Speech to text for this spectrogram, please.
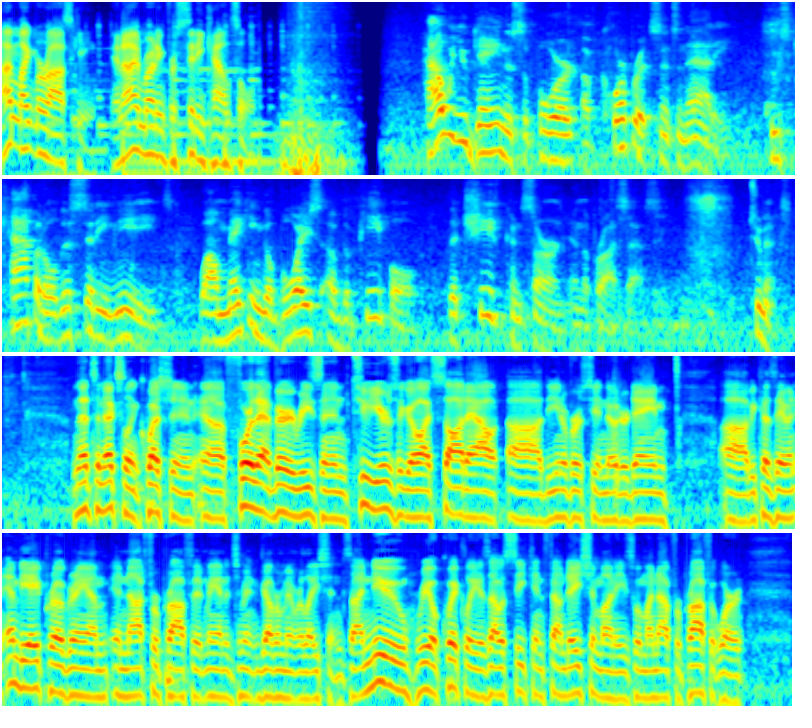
I'm Mike Moroski, and I'm running for City Council. How will you gain the support of corporate Cincinnati, whose capital this city needs, while making the voice of the people the chief concern in the process? Two minutes. And that's an excellent question. And uh, for that very reason, two years ago, I sought out uh, the University of Notre Dame uh, because they have an MBA program in not for profit management and government relations. I knew real quickly as I was seeking foundation monies with my not for profit work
